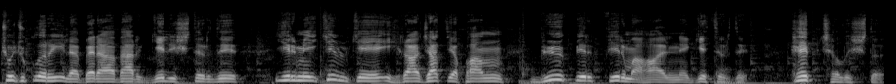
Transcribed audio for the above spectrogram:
çocuklarıyla beraber geliştirdi, 22 ülkeye ihracat yapan büyük bir firma haline getirdi. Hep çalıştı.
